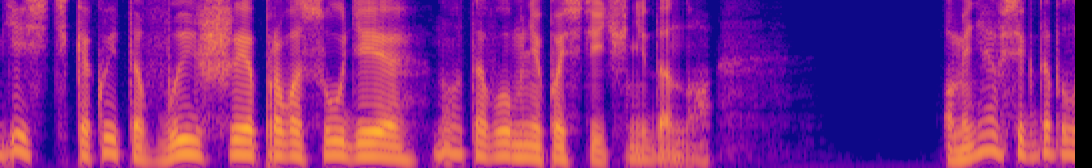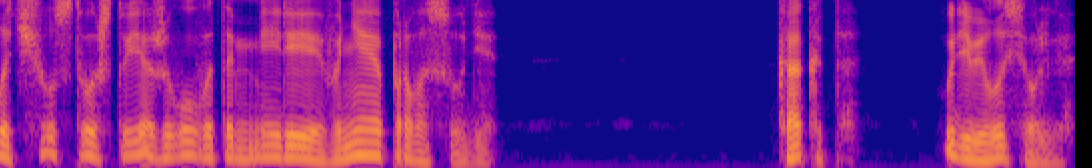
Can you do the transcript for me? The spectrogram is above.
есть какое-то высшее правосудие, но того мне постичь не дано. У меня всегда было чувство, что я живу в этом мире вне правосудия. «Как это?» — удивилась Ольга.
